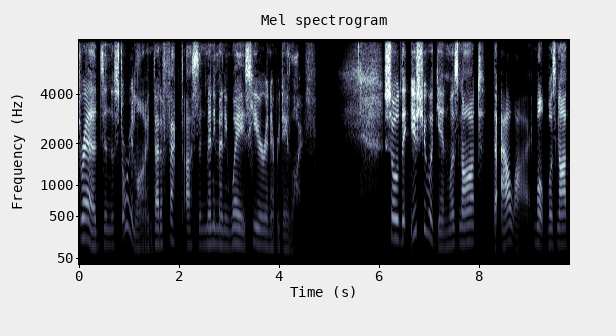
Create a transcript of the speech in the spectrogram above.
threads in the storyline that affect us in many, many ways here in everyday life. So the issue again was not the ally, well, was not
